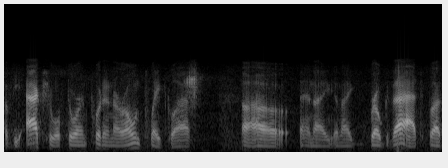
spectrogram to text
of the actual store and put in our own plate glass, uh, and I and I broke that. But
